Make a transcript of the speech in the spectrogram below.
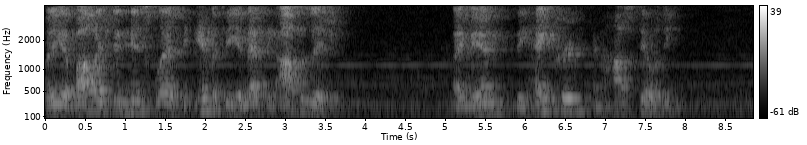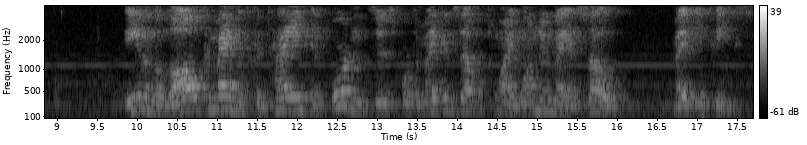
But he abolished in his flesh the enmity, and that's the opposition. Amen. The hatred and hostility. Even the law of commandments contained in ordinances for to make himself a twain one new man, so making peace.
